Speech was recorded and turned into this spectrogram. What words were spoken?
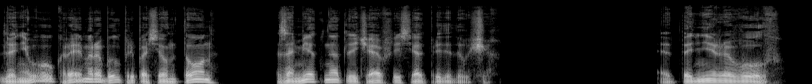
Для него у Кремера был припасен тон, заметно отличавшийся от предыдущих. «Это Нира Вулф»,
